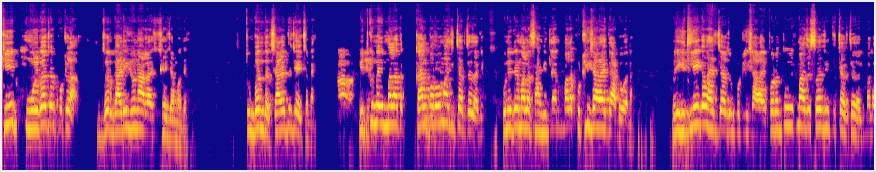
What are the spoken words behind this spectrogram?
की मुलगा जर कुठला जर गाडी घेऊन आला ह्याच्यामध्ये तू बंद शाळेतच यायचं नाही. हो. इतकं म्हणजे मला आता काल परवा माझी चर्चा झाली. कुणीतरी मला सांगितलं मला कुठली शाळा आहे ते आठवना म्हणजे इथली का बाहेरची अजून कुठली शाळा आहे? परंतु एक माझं सहज इथं चर्चा झाली मला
